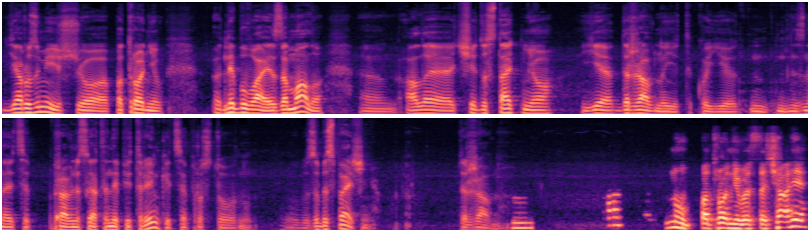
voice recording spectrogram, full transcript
я розумію, що патронів не буває замало, е, але чи достатньо є державної такої, не знаю, це правильно сказати, не підтримки, це просто ну, забезпечення державного. Ну, патронів вистачає.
